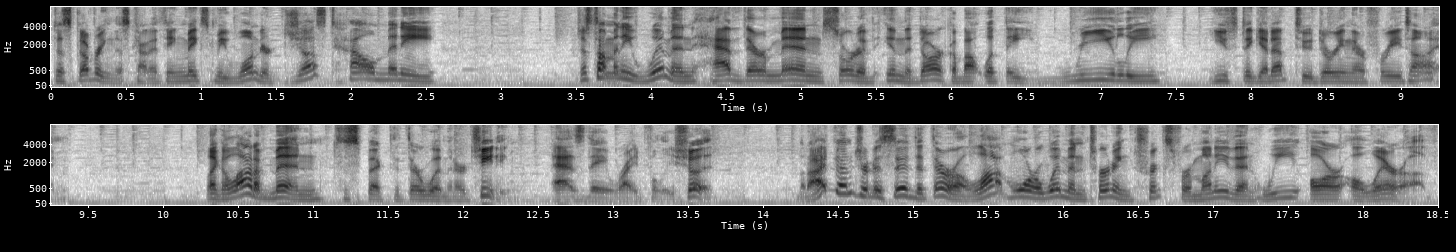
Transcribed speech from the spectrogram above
discovering this kind of thing makes me wonder just how many just how many women have their men sort of in the dark about what they really used to get up to during their free time. Like a lot of men suspect that their women are cheating, as they rightfully should. But I venture to say that there are a lot more women turning tricks for money than we are aware of.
